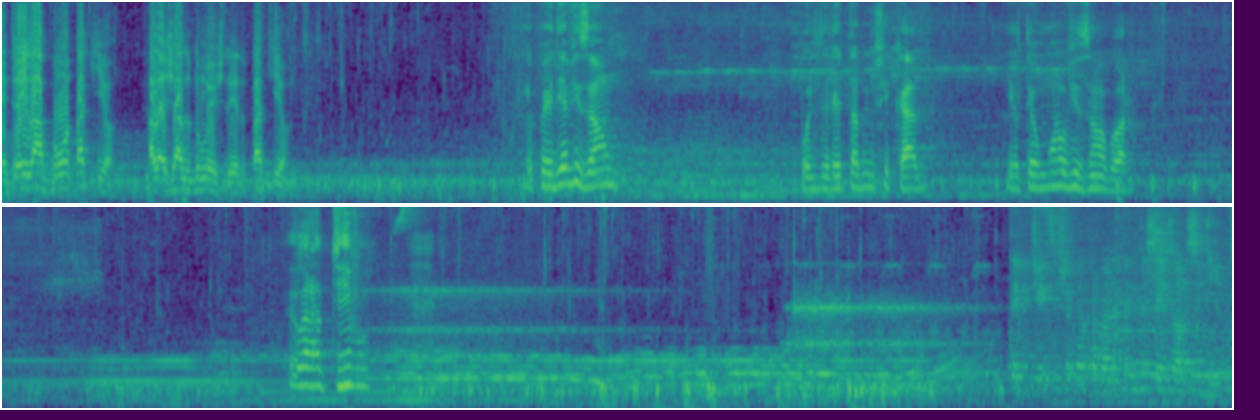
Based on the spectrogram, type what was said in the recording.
Entrei lá bom, tá aqui, ó. Aleijado dos meus dedos, tá aqui, ó. Eu perdi a visão. O olho direito está danificado. E eu tenho monovisão agora. Eu era ativo. Teve dia que você chegou a trabalhar 36 horas seguidas.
